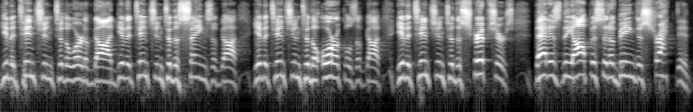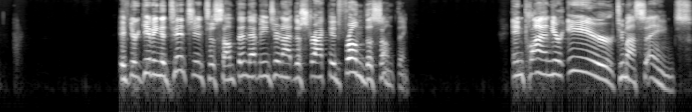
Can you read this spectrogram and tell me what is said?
give attention to the Word of God, give attention to the sayings of God, give attention to the oracles of God, give attention to the Scriptures. That is the opposite of being distracted. If you're giving attention to something, that means you're not distracted from the something. Incline your ear to my sayings.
